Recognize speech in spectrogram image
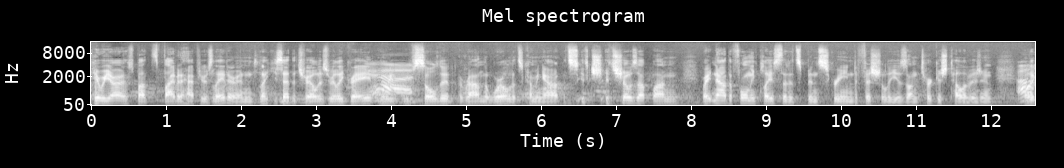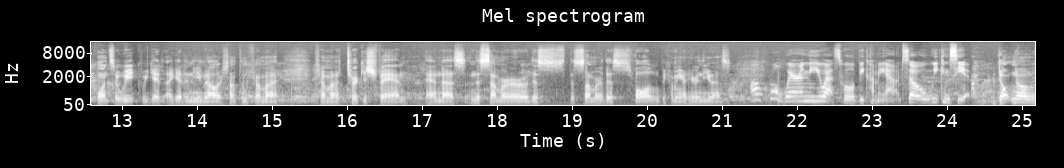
here we are. It's about five and a half years later, and like you said, the trailer's really great. Yeah. we, we've sold it around the world. It's coming out. It's, it, sh- it shows up on right now. The only place that it's been screened officially is on Turkish television. Oh. Like once a week, we get I get an email or something from a from a Turkish fan, and uh, and this summer or this this summer this fall it'll be coming out here in the U.S. Oh, cool. Where in the U.S. will it be coming out so we can see it? Don't know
